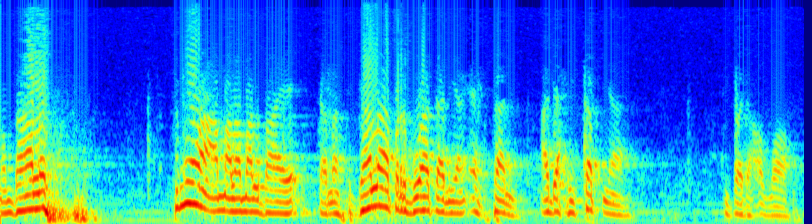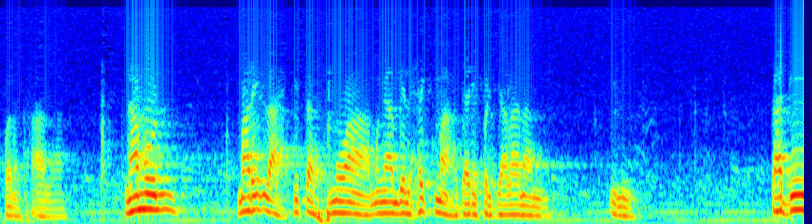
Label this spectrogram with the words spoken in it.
membalas semua amal-amal baik karena segala perbuatan yang ihsan ada hisabnya kepada Allah taala. Namun marilah kita semua mengambil hikmah dari perjalanan ini. Tadi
